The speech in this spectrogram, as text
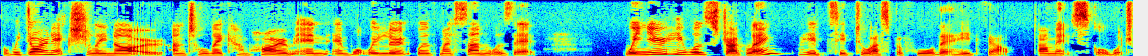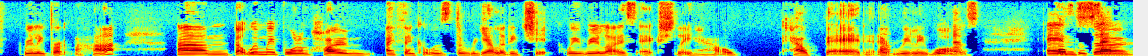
But we don't actually know until they come home. And, and what we learnt with my son was that we knew he was struggling. He had said to us before that he'd felt dumb at school, which really broke my heart. Um, but when we brought him home, I think it was the reality check. We realized actually how how bad it really was. Yeah. And so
